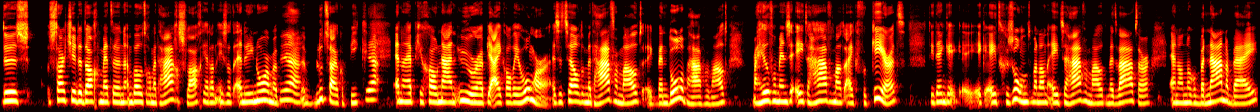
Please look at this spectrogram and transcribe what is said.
Dus start je de dag met een, een boterham met hagelslag, ja, dan is dat een enorme bloedsuikerpiek. Ja. En dan heb je gewoon na een uur heb je eigenlijk alweer honger. Het is hetzelfde met havermout. Ik ben dol op havermout. Maar heel veel mensen eten havermout eigenlijk verkeerd. Die denken, ik, ik eet gezond, maar dan eten ze havermout met water en dan nog een banaan erbij.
